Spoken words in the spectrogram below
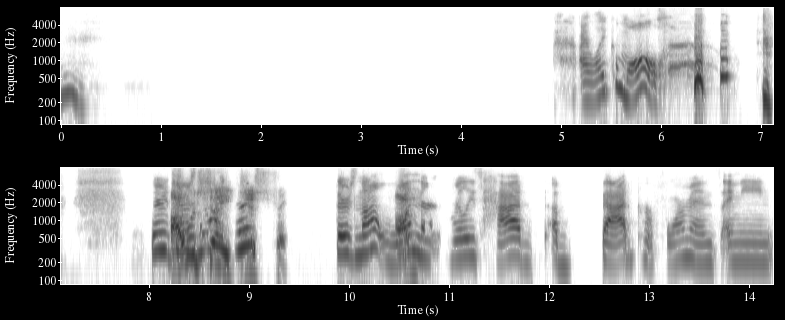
Mm, I like them all. there, I would say just there's not one um, that really's had a bad performance. I mean,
